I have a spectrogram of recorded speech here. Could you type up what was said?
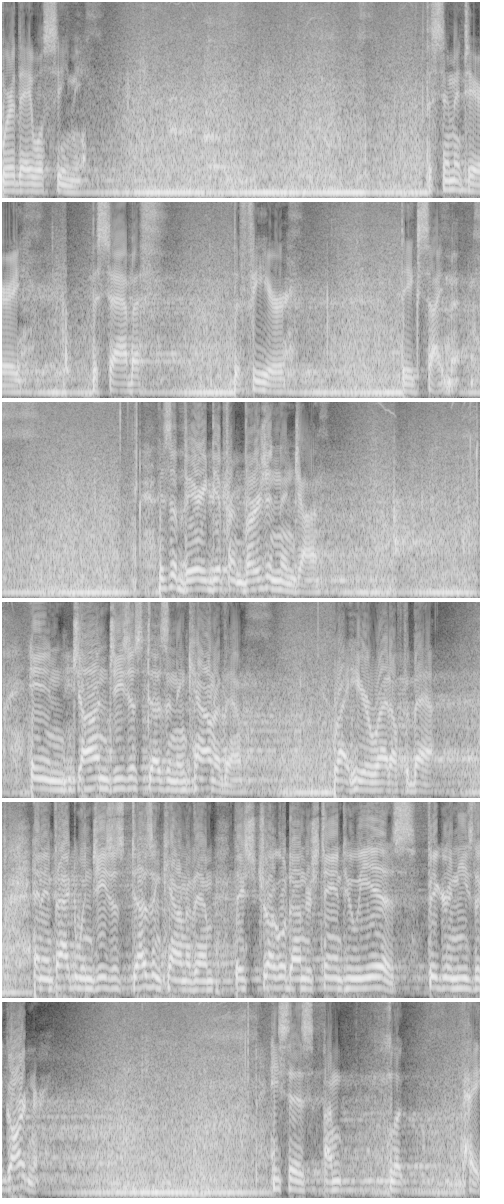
where they will see me. The cemetery, the Sabbath, the fear, the excitement. This is a very different version than John. In John, Jesus doesn't encounter them right here, right off the bat. And in fact, when Jesus does encounter them, they struggle to understand who he is, figuring he's the gardener. He says, I'm, look, hey.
